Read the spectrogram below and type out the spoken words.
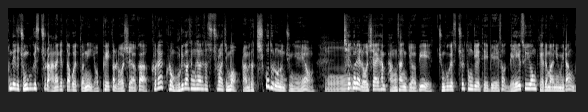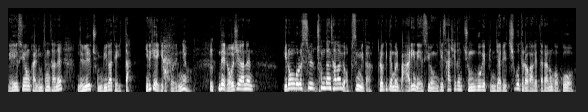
근데 이제 중국이 수출을 안 하겠다고 했더니 옆에 있던 러시아가 그래 그럼 우리가 생산해서 수출하지 뭐 라면서 치고 들어오는 중이에요. 오. 최근에 러시아의 한 방산 기업이 중국의 수출 통제에 대비해서 내수용 게르마늄이랑 내수용 갈륨 생산을 늘릴 준비가 돼 있다. 이렇게 얘기를 했거든요. 근데 러시아는 이런 거를 쓸 첨단 산업이 없습니다. 그렇기 때문에 말이 내수용이지 사실은 중국의 빈자리를 치고 들어가겠다라는 거고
